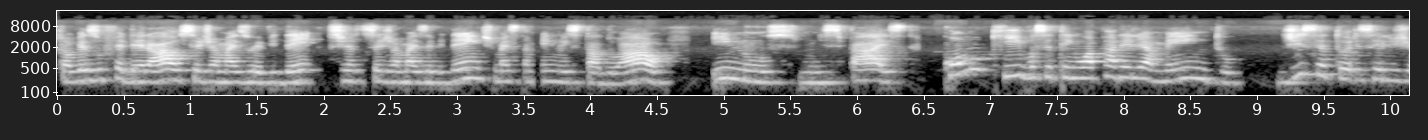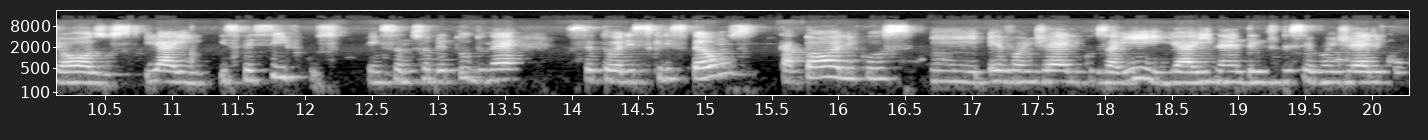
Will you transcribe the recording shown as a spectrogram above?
talvez o federal seja mais evidente, seja mais evidente, mas também no estadual e nos municipais, como que você tem o aparelhamento de setores religiosos e aí específicos, pensando sobretudo, né, setores cristãos, católicos e evangélicos aí, e aí, né, dentro desse evangélico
